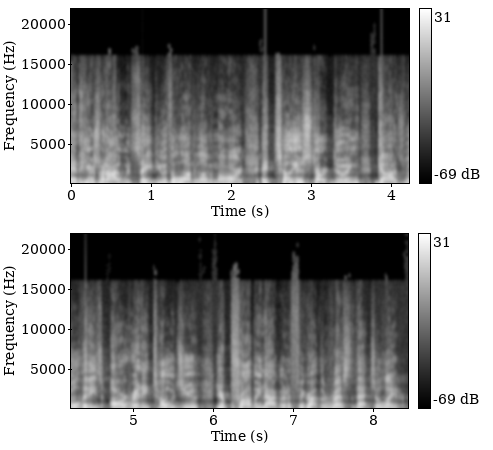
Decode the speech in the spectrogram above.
And here's what I would say to you with a lot of love in my heart. Until you start doing God's will that He's already told you, you're probably not going to figure out the rest of that till later.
